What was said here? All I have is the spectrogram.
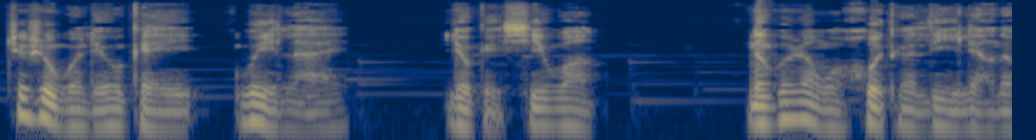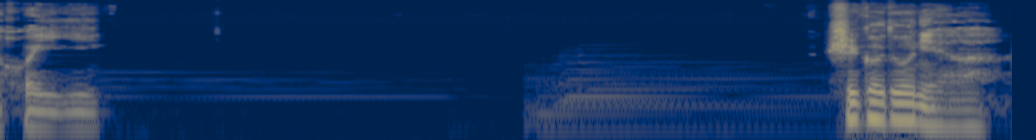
这是我留给未来，留给希望，能够让我获得力量的回忆。时隔多年啊。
